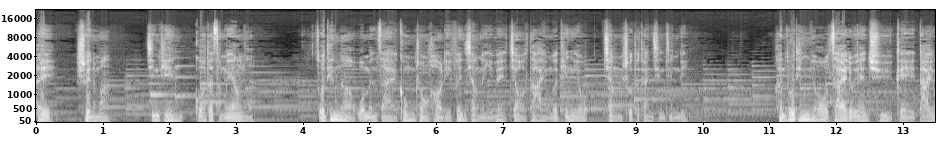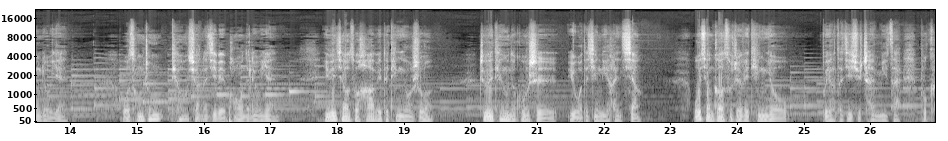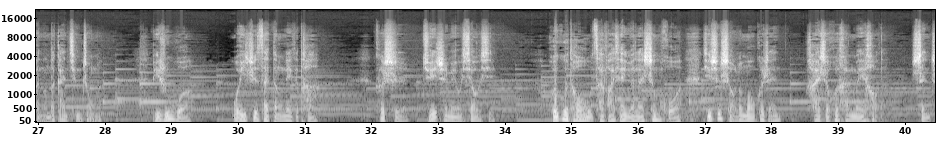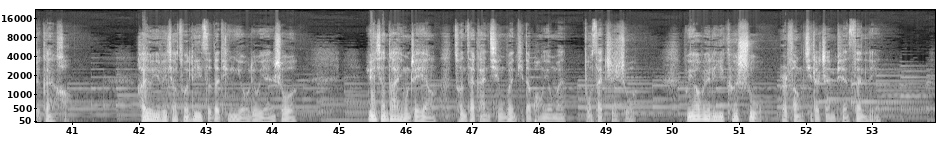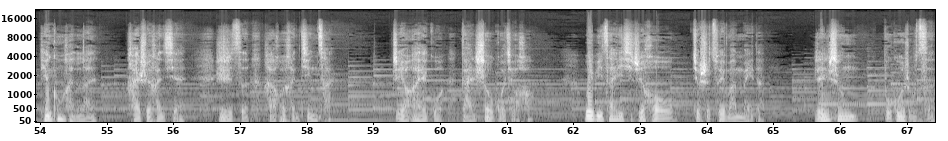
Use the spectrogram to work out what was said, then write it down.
嘿，睡了吗？今天过得怎么样呢？昨天呢，我们在公众号里分享了一位叫大勇的听友讲述的感情经历。很多听友在留言区给大勇留言，我从中挑选了几位朋友的留言。一位叫做哈维的听友说：“这位听友的故事与我的经历很像，我想告诉这位听友，不要再继续沉迷在不可能的感情中了。比如我。”我一直在等那个他，可是却一直没有消息。回过头才发现，原来生活即使少了某个人，还是会很美好的，甚至更好。还有一位叫做栗子的听友留言说：“愿像大勇这样存在感情问题的朋友们不再执着，不要为了一棵树而放弃了整片森林。天空很蓝，海水很咸，日子还会很精彩。”只要爱过、感受过就好，未必在一起之后就是最完美的。人生不过如此，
